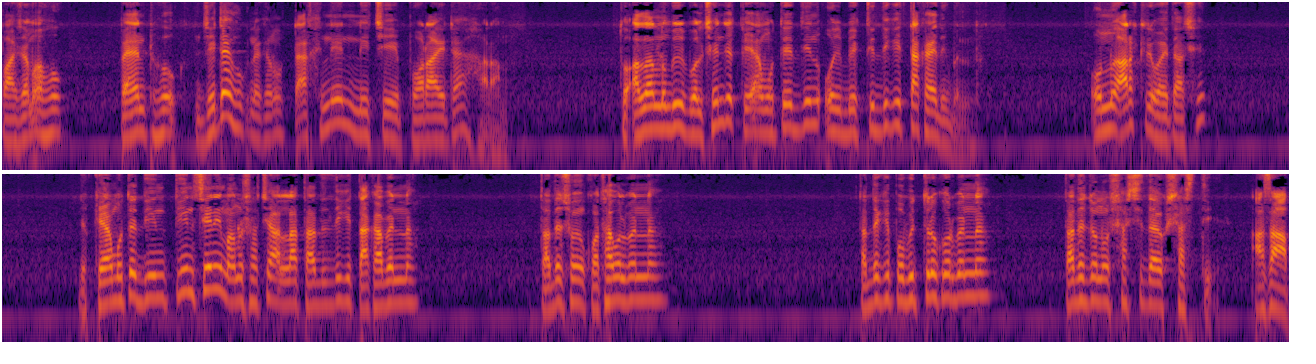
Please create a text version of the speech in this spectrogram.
পাজামা হোক, প্যান্ট হোক, যেটাই হোক না কেন টাকনের নিচে পরা এটা হারাম। তো আল্লাহ নবী বলছেন যে কেয়ামতের দিন ওই ব্যক্তির দিকে তাকায় দেখবেন না। অন্য আরেকটি রেবায়তে আছে যে কেয়ামতের দিন তিন শ্রেণির মানুষ আছে, আল্লাহ তাদের দিকে তাকাবেন না, তাদের সঙ্গে কথা বলবেন না, তাদেরকে পবিত্র করবেন না, তাদের জন্য শাস্তিদায়ক শাস্তি আজাব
